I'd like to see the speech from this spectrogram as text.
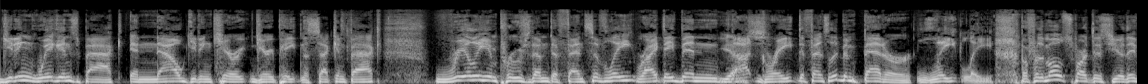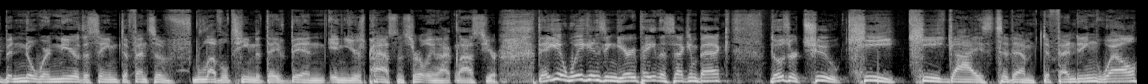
getting Wiggins back and now getting Gary, Gary Payton the second back really improves them defensively, right? They've been Yes. not great defensively. They've been better lately, but for the most part this year, they've been nowhere near the same defensive level team that they've been in years past, and certainly not last year. They get Wiggins and Gary Payton the second back. Those are two key, key guys to them defending well,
